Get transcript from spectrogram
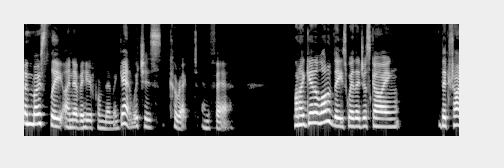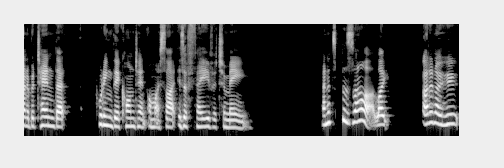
And mostly I never hear from them again, which is correct and fair. But I get a lot of these where they're just going, they're trying to pretend that putting their content on my site is a favor to me. And it's bizarre. Like, I don't know who,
